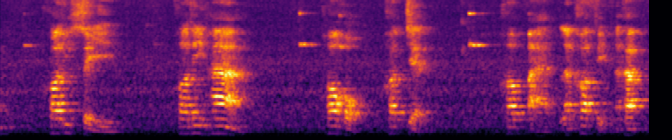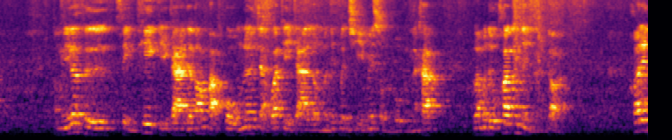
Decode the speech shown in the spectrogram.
2ข้อที่4ข้อที่5ข้อ6ข้อ7ข้อ8และข้อ10นะครับ ตรงนี้ก็คือสิ่งที่กิจการจะต้องปรับปรุงเนื่องจากว่ากิจการลงบันทึกบัญชีไม่สมบูรณ์นะครับ เรามาดูข้อที่1กันก่อน ข้อที่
